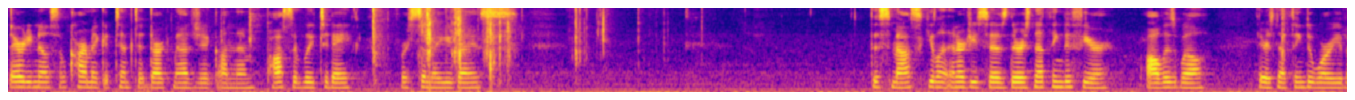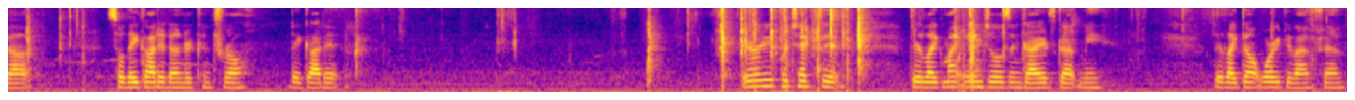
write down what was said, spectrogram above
They already know some karmic attempt at dark magic on them, possibly today for some of you guys. This masculine energy says there is nothing to fear. All is well. There's nothing to worry about. So they got it under control. They got it. They're already protected. They're like, my angels and guides got me. They're like, don't worry, Divine Femme.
